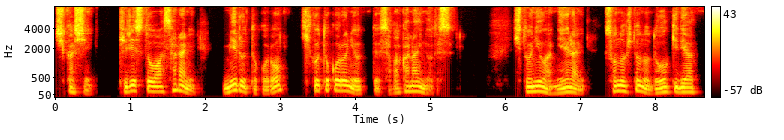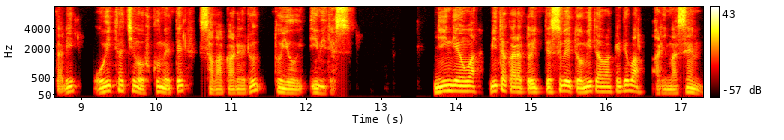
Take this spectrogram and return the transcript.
しかし、キリストはさらに見るところ、聞くところによって裁かないのです。人には見えない、その人の動機であったり、生い立ちも含めて裁かれるという意味です。人間は見たからといって全てを見たわけではありません。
